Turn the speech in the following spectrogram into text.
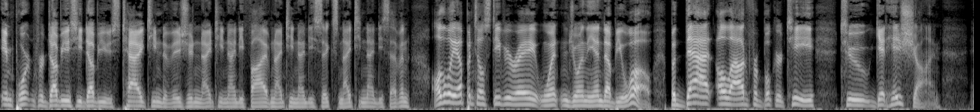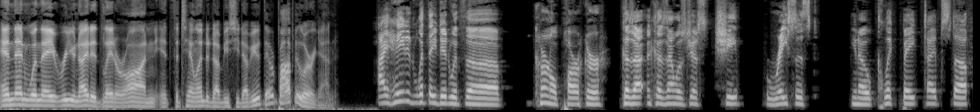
important for WCW's tag team division 1995, 1996, 1997, all the way up until Stevie Ray went and joined the NWO. But that allowed for Booker T to get his shine. And then when they reunited later on at the tail end of WCW, they were popular again. I hated what they did with uh, Colonel Parker because because that was just cheap, racist, you know, clickbait type stuff.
